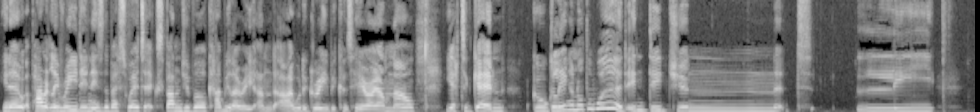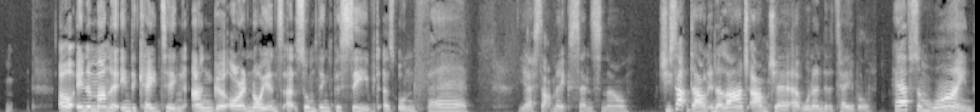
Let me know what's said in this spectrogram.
you know, apparently reading is the best way to expand your vocabulary, and I would agree because here I am now, yet again Googling another word. Indignantly. Oh, in a manner indicating anger or annoyance at something perceived as unfair. Yes, that makes sense now. She sat down in a large armchair at one end of the table. Have some wine,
